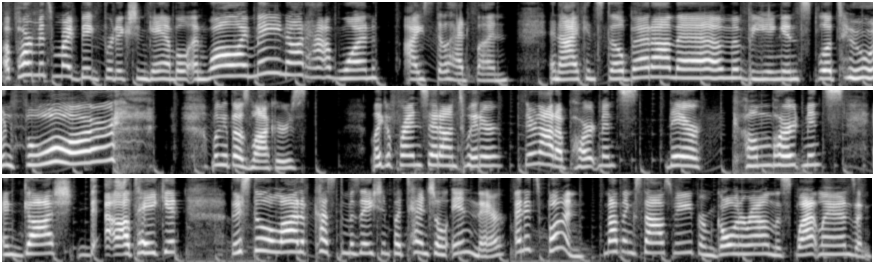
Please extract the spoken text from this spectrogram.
Apartments were my big prediction gamble, and while I may not have one, I still had fun. And I can still bet on them being in Splatoon 4. Look at those lockers. Like a friend said on Twitter, they're not apartments, they're compartments. And gosh, I'll take it. There's still a lot of customization potential in there, and it's fun. Nothing stops me from going around the Splatlands and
